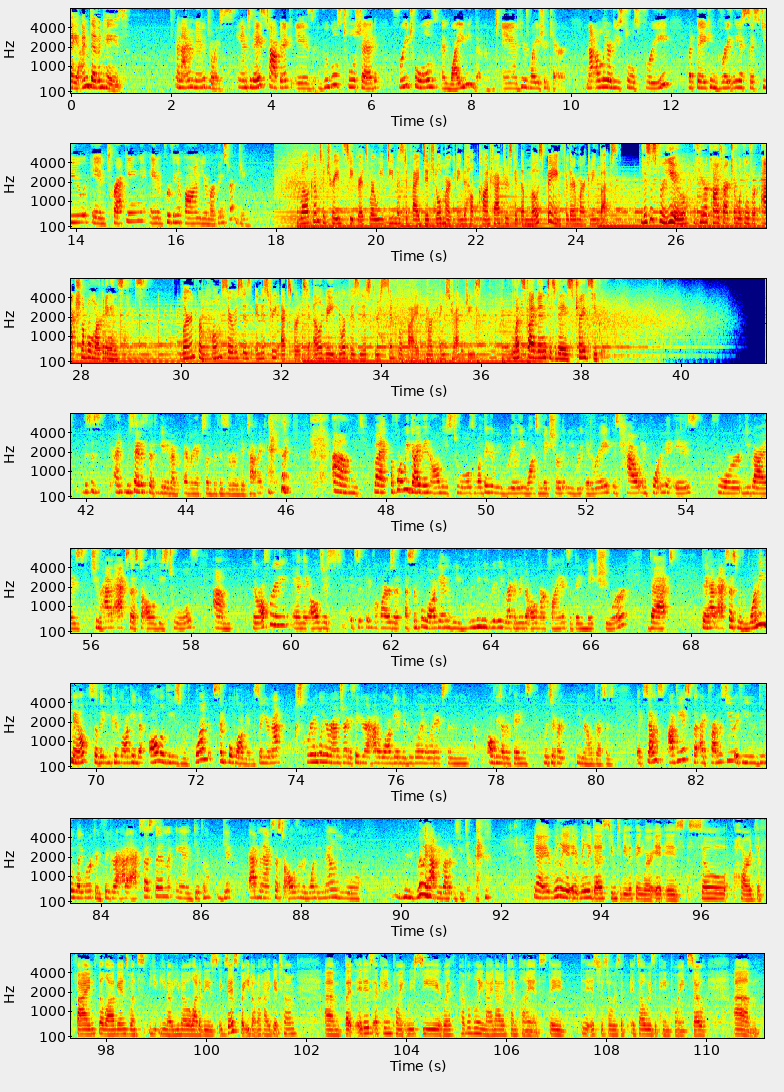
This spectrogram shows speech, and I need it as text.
Hi, I'm Devin Hayes. And I'm Amanda Joyce. And today's topic is Google's Toolshed free tools and why you need them. And here's why you should care. Not only are these tools free, but they can greatly assist you in tracking and improving upon your marketing strategy. Welcome to Trade Secrets, where we demystify digital marketing to help contractors get the most bang for their marketing bucks. This is for you if you're a contractor looking for actionable marketing insights. Learn from home services industry experts to elevate your business through simplified marketing strategies. Let's dive into today's trade secret. This is, I, we say this at the beginning of every episode, but this is a really good topic. um, but before we dive in on these tools, one thing that we really want to make sure that we reiterate is how important it is for you guys to have access to all of these tools. Um, they're all free and they all just it requires a, a, simple login. We really really recommend to all of our clients that they make sure that they have access with one email so that you can log into all of these with one simple login. So you're not scrambling around trying to figure out how to log into google analytics and all these other things with different email addresses. It sounds obvious, but I promise you, if you do the legwork and figure out how to access them and get them, get admin access to all of them in one email, you will be really happy about it in the future. yeah, it really, it really does seem to be the thing where it is so hard to find the logins once you, you know, you know, a lot of these exist, but you don't know how to get to them. Um, but it is a pain point we see with probably nine out of 10 clients. They, it's just always a, it's always a pain point. So, um,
